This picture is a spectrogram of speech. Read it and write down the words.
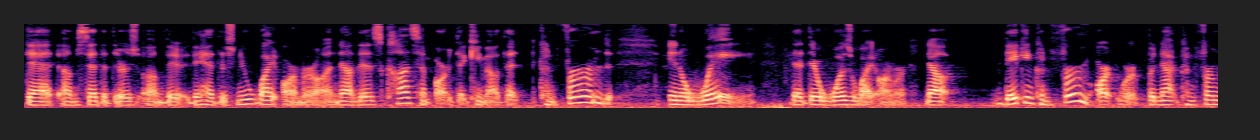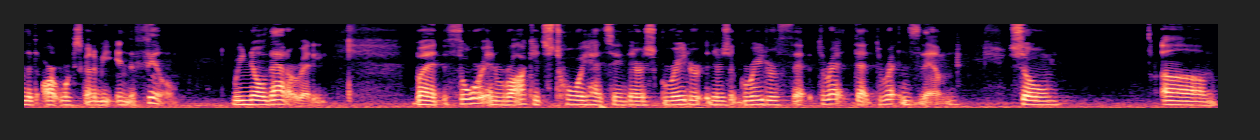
that um, said that there's um, they, they had this new white armor on. Now, there's concept art that came out that confirmed, in a way, that there was white armor. Now, they can confirm artwork, but not confirm that the artwork's going to be in the film. We know that already. But Thor and Rocket's toy had saying there's greater there's a greater th- threat that threatens them. So um,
